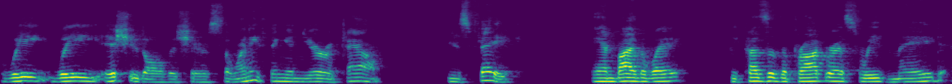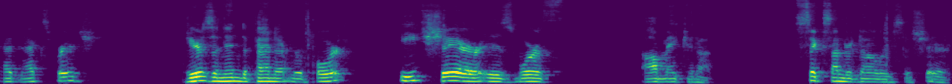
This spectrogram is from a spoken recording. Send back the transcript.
we we issued all the shares, so anything in your account is fake and by the way, because of the progress we've made at NextBridge, here's an independent report. Each share is worth, I'll make it up, $600 a share.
